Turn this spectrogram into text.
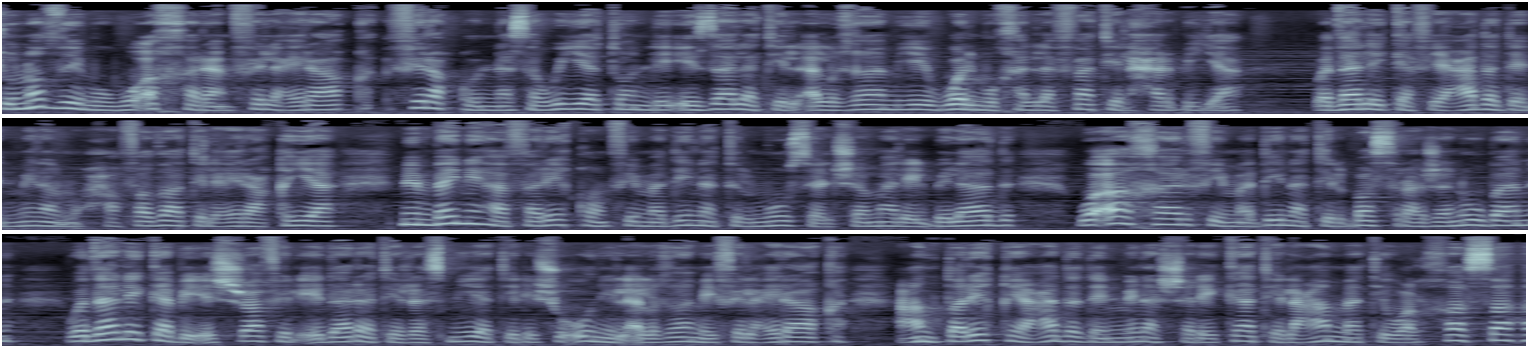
تنظم مؤخرا في العراق فرق نسوية لإزالة الألغام والمخلفات الحربية. وذلك في عدد من المحافظات العراقية من بينها فريق في مدينة الموصل شمال البلاد وآخر في مدينة البصرة جنوبا وذلك بإشراف الإدارة الرسمية لشؤون الألغام في العراق عن طريق عدد من الشركات العامة والخاصة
